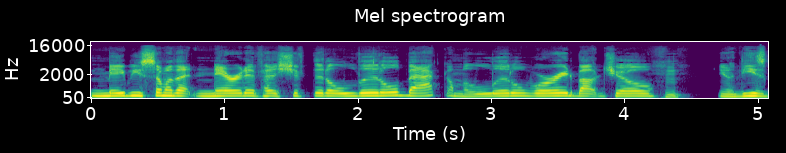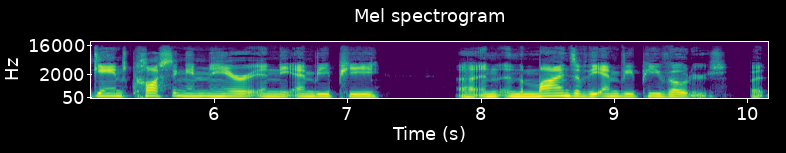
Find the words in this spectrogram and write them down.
maybe some of that narrative has shifted a little back. I'm a little worried about Joe. Hmm. you know, these games costing him here in the MVP uh, in, in the minds of the MVP voters. But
